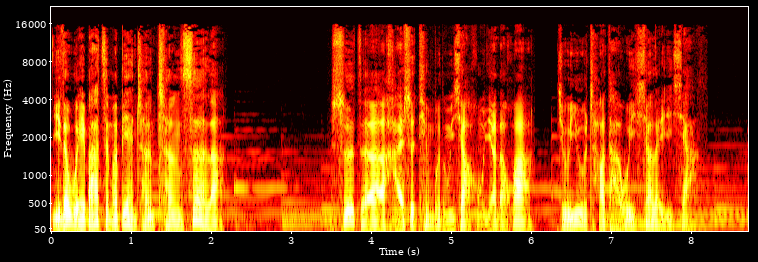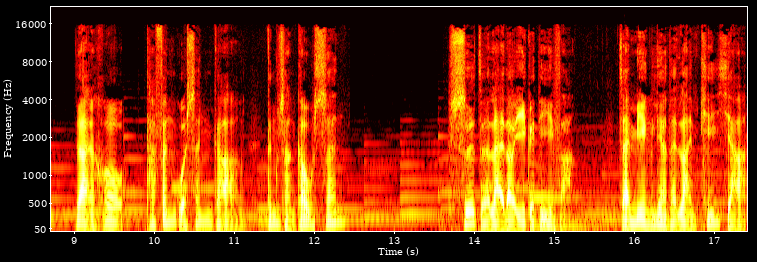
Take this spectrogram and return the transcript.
你的尾巴怎么变成橙色了？”狮子还是听不懂小红鸟的话。就又朝他微笑了一下，然后他翻过山岗，登上高山。狮子来到一个地方，在明亮的蓝天下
